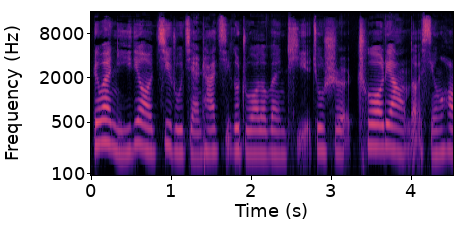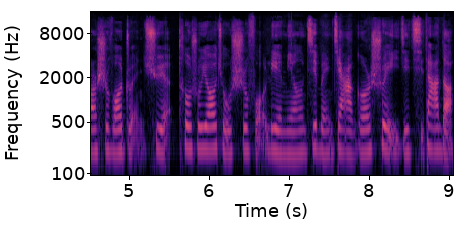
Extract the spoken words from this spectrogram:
另外，你一定要记住检查几个主要的问题，就是车辆的型号是否准确，特殊要求是否列明，基本价格、税以及其他的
